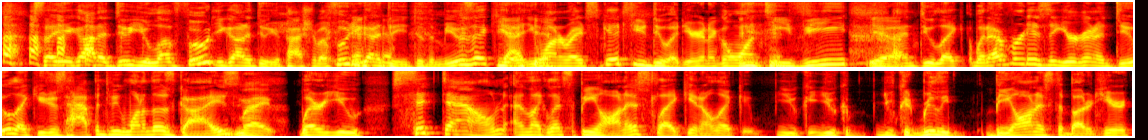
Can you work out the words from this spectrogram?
so you got to do. You love food. You got to do. You're passionate about food. You got to do. You do the music. Yeah. Yeah, you yeah. want to write skits. You do it. You're gonna go on TV. Yeah. And do like whatever it is that you're gonna do. Like you just happen to be one of those guys. Right. Where you sit down and like let's be honest. Like you know like you could you could you could really be honest about it here.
